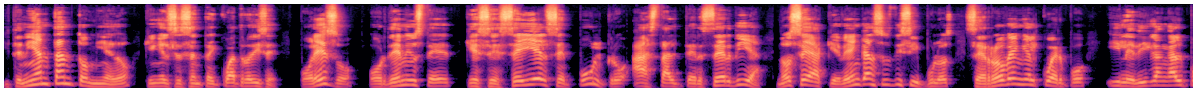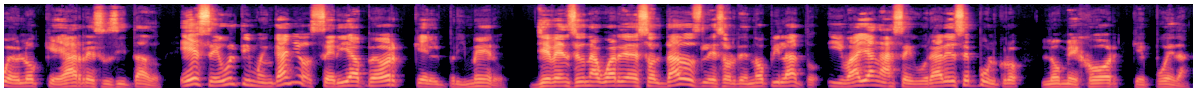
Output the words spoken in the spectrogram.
Y tenían tanto miedo que en el 64 dice, por eso, ordene usted que se selle el sepulcro hasta el tercer día, no sea que vengan sus discípulos, se roben el cuerpo y le digan al pueblo que ha resucitado. Ese último engaño sería peor que el primero. Llévense una guardia de soldados, les ordenó Pilato, y vayan a asegurar el sepulcro lo mejor que puedan.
